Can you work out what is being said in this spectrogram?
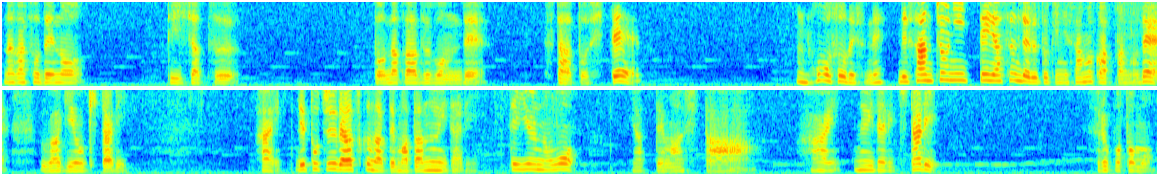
長袖の T シャツと長ズボンでスタートしてうん、ほぼそうですね。で、山頂に行って休んでる時に寒かったので、上着を着たり、はい。で、途中で暑くなってまた脱いだりっていうのをやってました。はい。脱いだり着たりすることも、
